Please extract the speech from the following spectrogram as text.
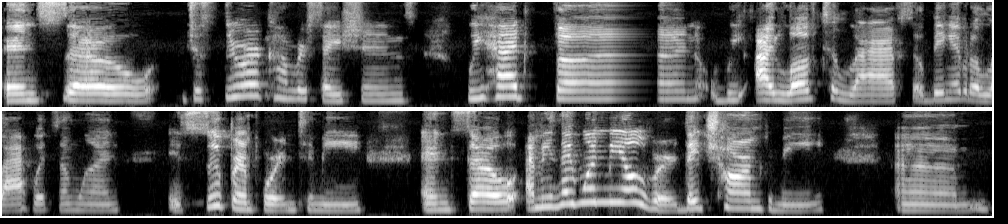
and so just through our conversations we had fun we i love to laugh so being able to laugh with someone is super important to me and so i mean they won me over they charmed me um,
